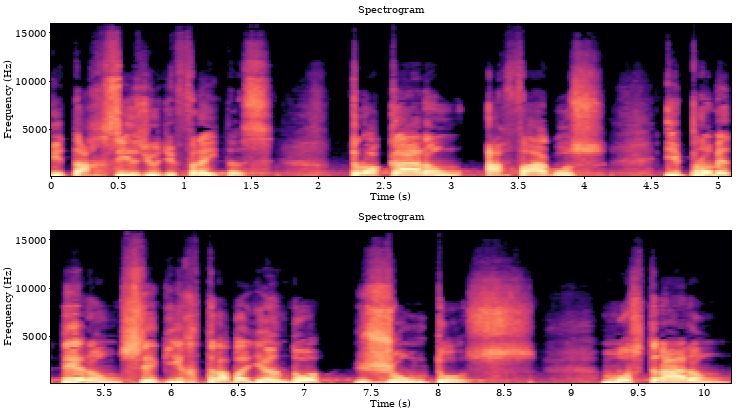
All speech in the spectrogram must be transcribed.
e Tarcísio de Freitas trocaram afagos e prometeram seguir trabalhando juntos. Mostraram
